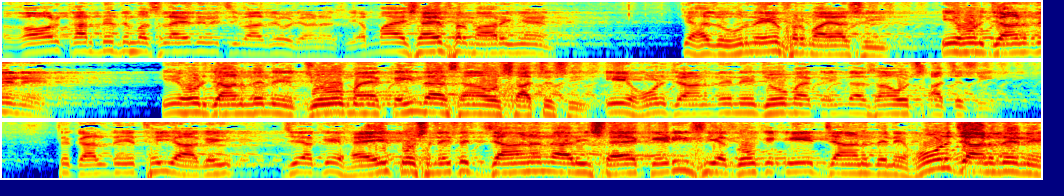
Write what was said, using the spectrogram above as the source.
غور کردے تے مسئلہ یہ وچ واضح ہو جانا سی۔ اما عائشہ یہ فرما رہی ہیں کہ حضور نے یہ فرمایا سی، یہ ہن جاندے نے، یہ ہن جاندے نے جو میں کہندا سا وہ سچ سی۔ یہ ہن جاندے نے جو میں کہندا سا وہ سچ سی۔ تے گل تے ایتھے ہی آ گئی جے اگے ہے ہی کچھ نہیں تے جانن والی شے کیڑی سی اگوں کہ اے جاندے نے ہن جاندے نے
